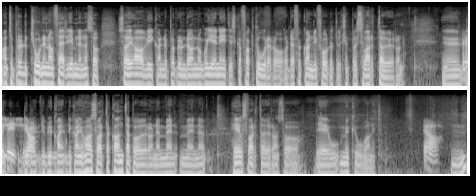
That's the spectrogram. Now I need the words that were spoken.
alltså produktionen av färgämnena så, så är avvikande på grund av några genetiska faktorer och, och därför kan de få då till exempel svarta öron. Eh, de- Precis, de, ja. de, de, kan, de kan ju ha svarta kanter på öronen, men, men helsvarta öron så det är mycket ovanligt. Ja. Mm.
